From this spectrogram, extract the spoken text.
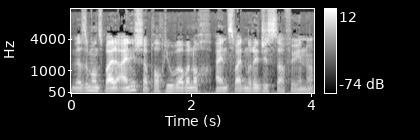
da sind wir uns beide einig, da braucht Juve aber noch einen zweiten Register für ihn, ne?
